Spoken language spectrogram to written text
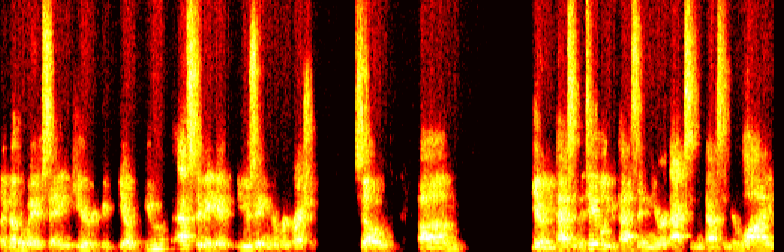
another way of saying here, you know, you estimate it using the regression. So, um, you know, you pass in the table, you pass in your X and you pass in your Y,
